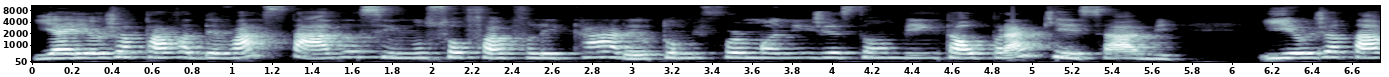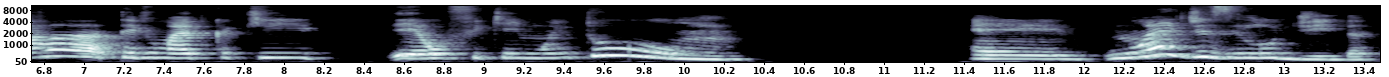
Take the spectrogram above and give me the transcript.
E aí eu já tava devastada, assim, no sofá. Eu falei, cara, eu tô me formando em gestão ambiental pra quê, sabe? E eu já tava. Teve uma época que eu fiquei muito. É, não é desiludida.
